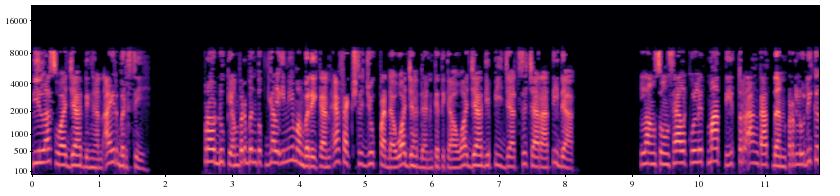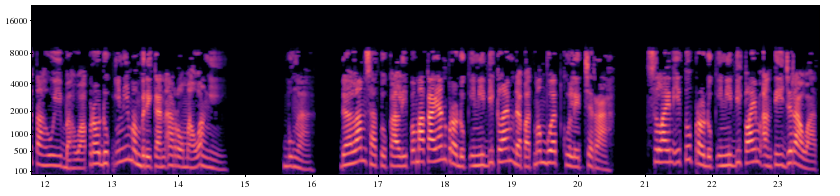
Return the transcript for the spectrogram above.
Bilas wajah dengan air bersih. Produk yang berbentuk gel ini memberikan efek sejuk pada wajah dan ketika wajah dipijat secara tidak langsung sel kulit mati terangkat dan perlu diketahui bahwa produk ini memberikan aroma wangi bunga. Dalam satu kali pemakaian produk ini diklaim dapat membuat kulit cerah. Selain itu produk ini diklaim anti jerawat.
